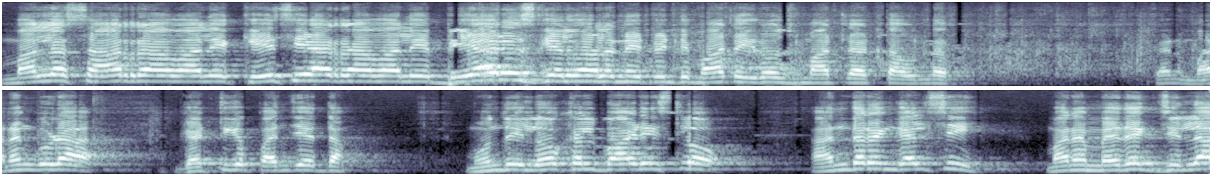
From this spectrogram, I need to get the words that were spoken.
మళ్ళా సార్ రావాలి కేసీఆర్ రావాలి బీఆర్ఎస్ గెలవాలనేటువంటి మాట ఈరోజు మాట్లాడుతూ ఉన్నారు. కానీ మనం కూడా గట్టిగా పనిచేద్దాం ముందు ఈ లోకల్ బాడీస్లో అందరం కలిసి మన మెదక్ జిల్లా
